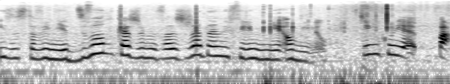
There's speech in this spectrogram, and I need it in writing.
i zostawienie dzwonka, żeby Was żaden film nie ominął. Dziękuję, pa!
